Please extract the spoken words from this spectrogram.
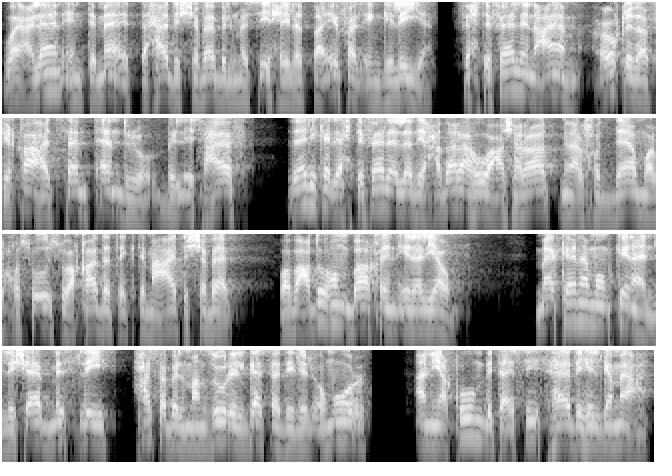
وإعلان انتماء اتحاد الشباب المسيحي للطائفة الإنجيلية في احتفال عام عقد في قاعة سانت أندرو بالإسعاف ذلك الاحتفال الذي حضره عشرات من الخدام والخصوص وقادة اجتماعات الشباب وبعضهم باق إلى اليوم. ما كان ممكنا لشاب مثلي حسب المنظور الجسدي للأمور أن يقوم بتأسيس هذه الجماعة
